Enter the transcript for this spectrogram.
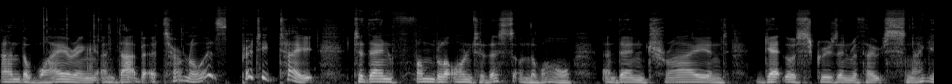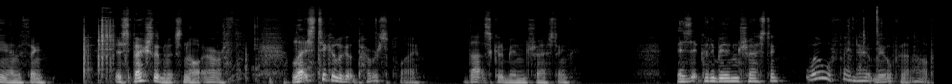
and the wiring and that bit of terminal, it's pretty tight to then fumble it onto this on the wall and then try and get those screws in without snagging anything, especially when it's not earth. Let's take a look at the power supply. That's going to be interesting. Is it going to be interesting? Well, we'll find out when we open it up.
